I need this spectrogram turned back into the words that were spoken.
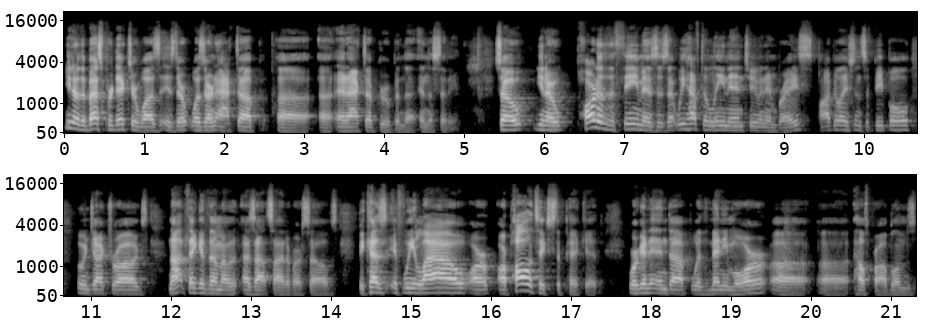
you know, the best predictor was, is there, was there an ACT UP, uh, uh, an ACT UP group in the, in the city? So, you know, part of the theme is, is that we have to lean into and embrace populations of people who inject drugs, not think of them as outside of ourselves. Because if we allow our, our politics to pick it, we're going to end up with many more uh, uh, health problems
